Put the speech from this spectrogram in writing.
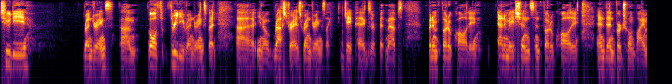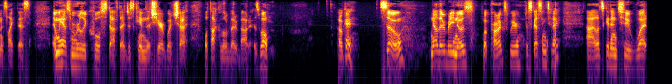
2D renderings, um, well, 3D renderings, but uh, you know, rasterized renderings like JPEGs or bitmaps, but in photo quality, animations and photo quality, and then virtual environments like this. And we have some really cool stuff that just came this year, which uh, we'll talk a little bit about as well. Okay, so now that everybody knows what products we're discussing today, uh, let's get into what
